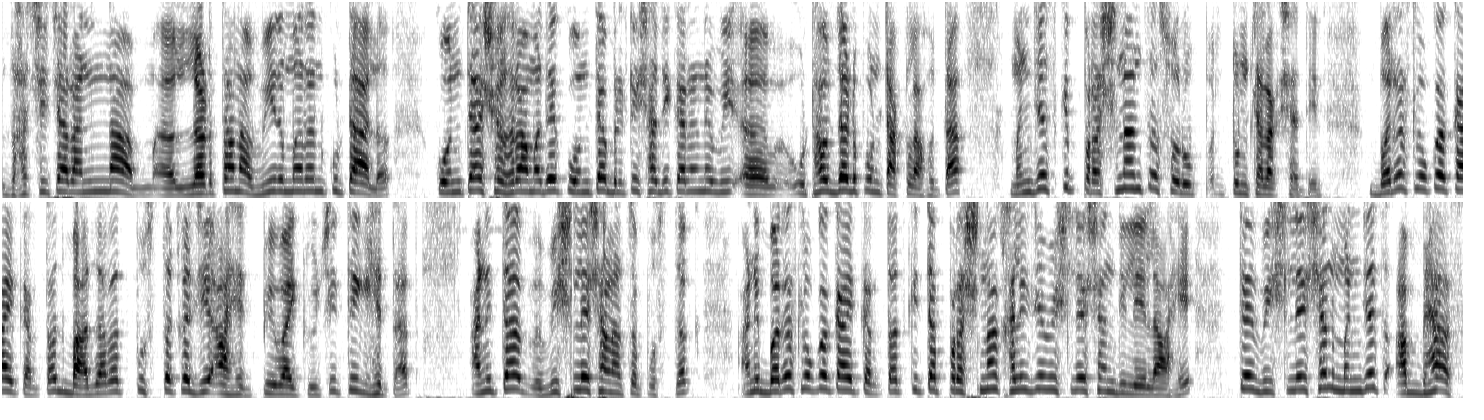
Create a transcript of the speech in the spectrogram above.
झाशीच्या राणींना लढताना वीरमरण कुठं आलं? कोणत्या शहरामध्ये कोणत्या ब्रिटिश अधिकाऱ्याने वि उठाव दडपून टाकला होता? म्हणजेच की प्रश्नांचं स्वरूप तुमच्या लक्षात येईल. बरेच लोक काय करतात बाजारात पुस्तकं जी आहेत पी वाय क्यूची ती घेतात आणि त्या विश्लेषणाचं पुस्तक आणि बरेच लोक काय करतात की त्या प्रश्नाखाली जे विश्लेषण दिलेलं आहे ते विश्लेषण म्हणजेच अभ्यास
